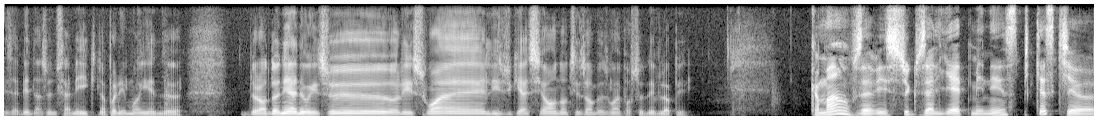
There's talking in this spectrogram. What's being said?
ils habitent dans une famille qui n'a pas les moyens de, de leur donner la nourriture, les soins, l'éducation dont ils ont besoin pour se développer. Comment vous avez su que vous alliez être ministre? Puis qu'est-ce qui a,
